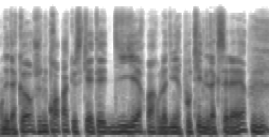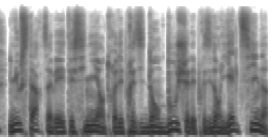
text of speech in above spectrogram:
on est d'accord. Je ne crois pas que ce qui a été dit hier par Vladimir Poutine l'accélère. Mhm. New Start avait été signé entre les présidents Bush et les présidents Yeltsin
